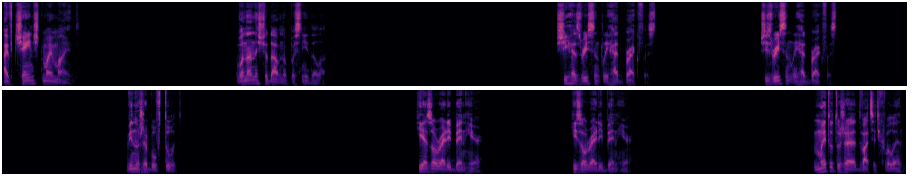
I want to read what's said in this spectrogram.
I've changed my mind. Вона нещодавно поснідала. She has recently had breakfast. She's recently had breakfast. Він уже був тут. He has already been here. He's already been here. Ми тут уже 20 хвилин.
